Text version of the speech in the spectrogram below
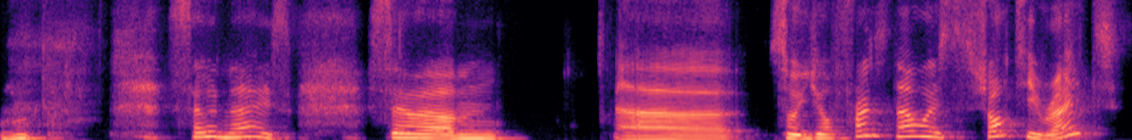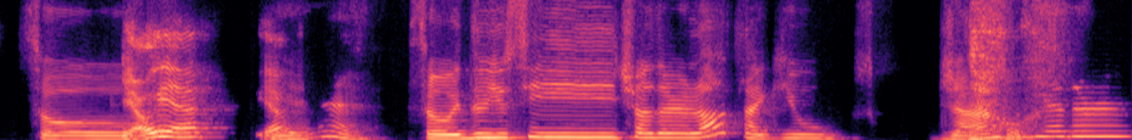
so nice. So um, uh, so your friends now is Shorty, right? So oh yeah, yeah. yeah. So do you see each other a lot? Like you jam no. together?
